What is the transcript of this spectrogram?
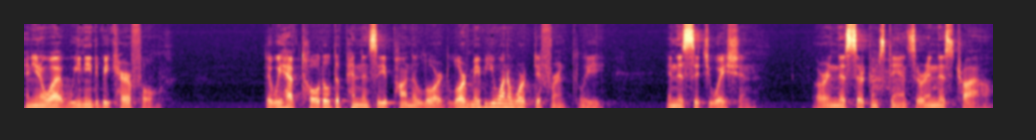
And you know what? We need to be careful that we have total dependency upon the Lord. Lord, maybe you want to work differently in this situation or in this circumstance or in this trial.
